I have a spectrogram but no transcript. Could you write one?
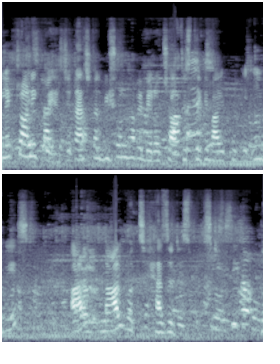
ইলেকট্রনিক ওয়েস্ট যেটা আজকাল ভীষণভাবে বেরোচ্ছে অফিস থেকে বাড়ি থেকে ই ওয়েস্ট আর লাল হচ্ছে হ্যাজার্ডাস তো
